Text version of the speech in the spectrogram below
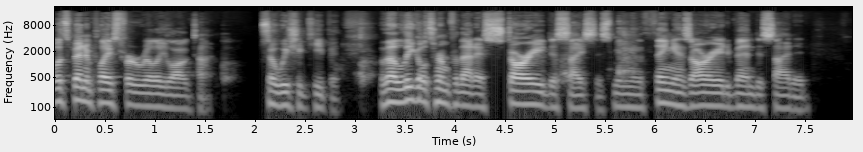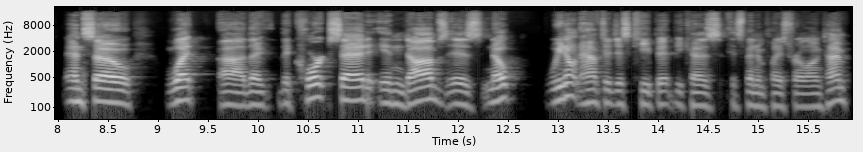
well, it's been in place for a really long time so we should keep it. The legal term for that is stare decisis, meaning the thing has already been decided. And so what uh, the the court said in Dobbs is, nope, we don't have to just keep it because it's been in place for a long time.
